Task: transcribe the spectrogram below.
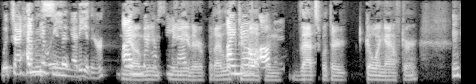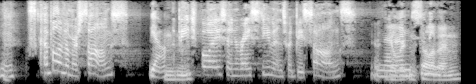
which I haven't never seen even- yet either. you I've know, never me, seen me it. neither, but I I looked him up, of and that's what they're going after. hmm A couple of them are songs. Yeah. The Mhm. Beach Boys and Ray Stevens would be songs. And then Gilbert I'm and assuming- Sullivan.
